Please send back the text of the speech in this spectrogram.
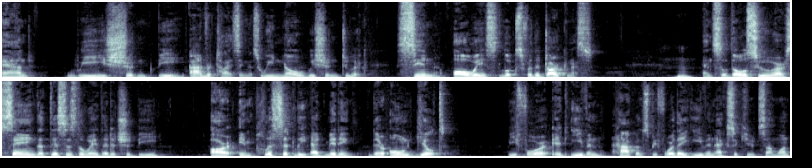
and we shouldn't be advertising this. We know we shouldn't do it. Sin always looks for the darkness. Hmm. And so those who are saying that this is the way that it should be are implicitly admitting their own guilt before it even happens, before they even execute someone.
